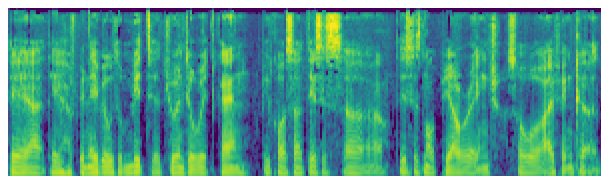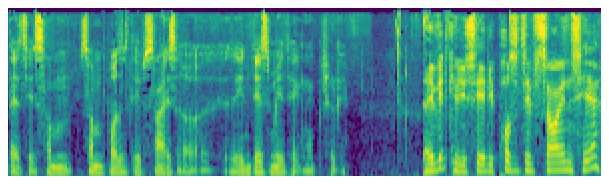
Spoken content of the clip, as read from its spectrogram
they are, they have been able to meet during the weekend because uh, this is uh, this is not PR range. So I think uh, there is some some positive signs uh, in this meeting actually. David, can you see any positive signs here?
